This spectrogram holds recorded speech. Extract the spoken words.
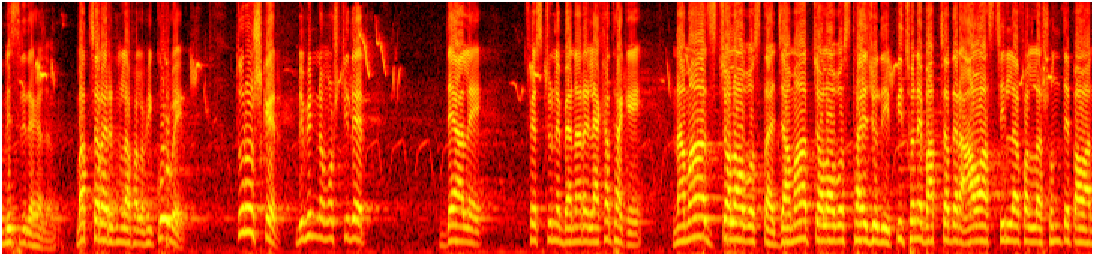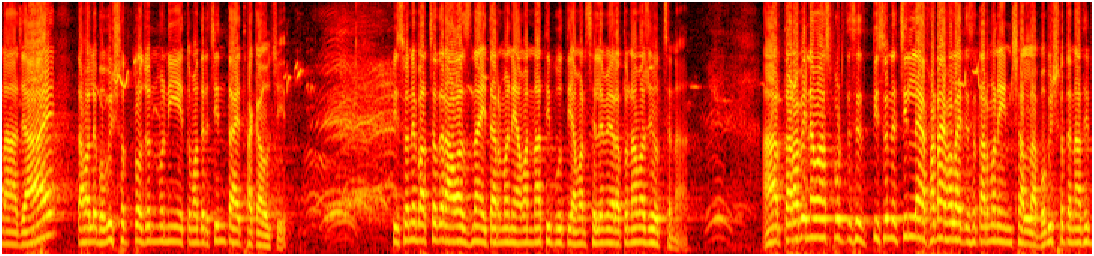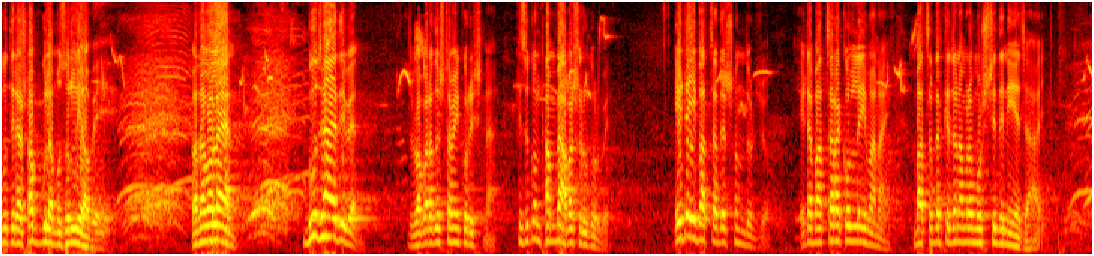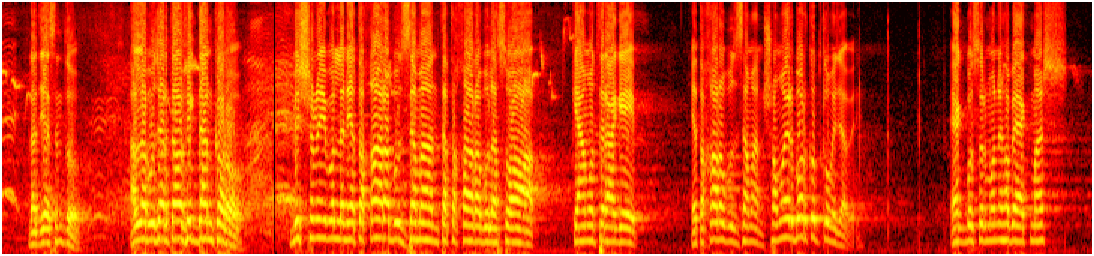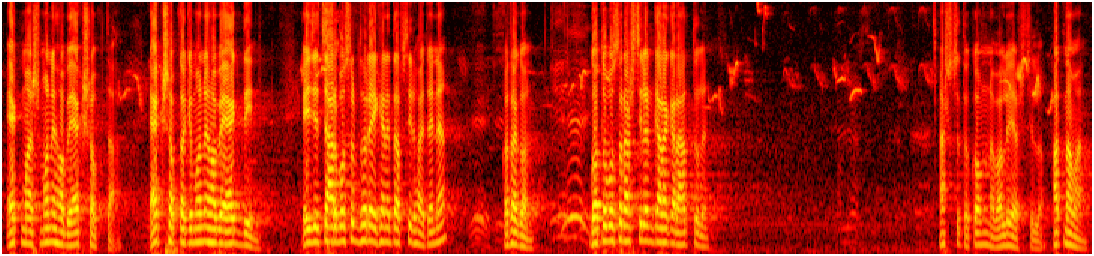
বিশ্রী দেখা যাবে। বাচ্চারা এরকম লাফালাফি করবে। তুরস্কের বিভিন্ন মসজিদের দেয়ালে ফেস্টুনে ব্যানারে লেখা থাকে, নামাজ চলা অবস্থায়, জামাত চলা অবস্থায় যদি পিছনে বাচ্চাদের আওয়াজ চিল্লাফাল্লা শুনতে পাওয়া না যায়, তাহলে ভবিষ্যৎ প্রজন্ম নিয়ে তোমাদের চিন্তায় থাকা উচিত। পিছনে বাচ্চাদের আওয়াজ নাই, তার মানে আমার নাতিপুতি, আমার ছেলেমেয়েরা তো নামাজি হচ্ছে না। আর তারাবি নামাজ পড়তেছে, পিছনে চিল্লায় ফাটায় ফেলাইতেছে, তার মানে ইনশাল্লাহ ভবিষ্যতে নাতিপুতিরা সবগুলা মুসল্লি হবে। কথা বলেন? বুঝায় দিবেন। যে বাবারা, দুষ্টামি করিস না। কিছুক্ষণ থামবে, আবার শুরু করবে। এটাই বাচ্চাদের সৌন্দর্য। এটা বাচ্চারা করলেই মানায়। বাচ্চাদেরকে যেন আমরা মসজিদে নিয়ে যাই। রাজি আছেন তো? আল্লাহ বুঝার তৌফিক দান করো। বিশ্বনবী বললেন এত ইয়াতাকারাবুজ জামান আসওয়াক। কিয়ামতের আগে ইয়াতাকারাবুজ জামান, সময়ের বরকত কমে যাবে। এক বছর মনে হবে এক মাস এক মাস মনে হবে এক সপ্তাহ, এক সপ্তাহকে মনে হবে একদিন। এই যে চার বছর ধরে এখানে তাফসির হয়, তাই না? কথা কন। গত বছর আসছিলেন কারা কারা? হাত তোলেন। আসছে তো, কম না, ভালোই আসছিল। হাত নামান।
